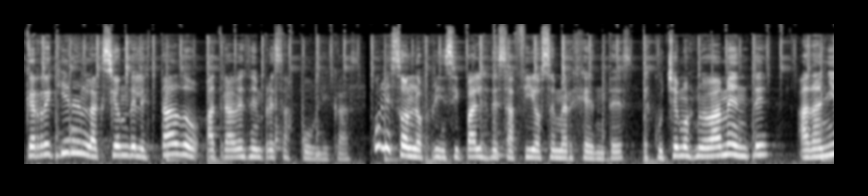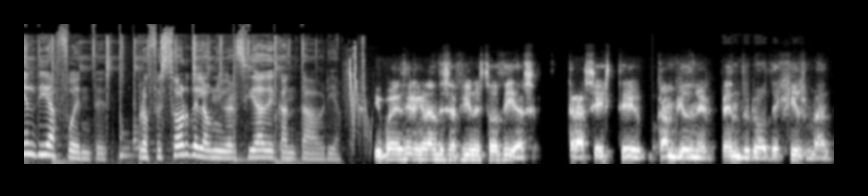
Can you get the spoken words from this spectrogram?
que requieren la acción del Estado a través de empresas públicas. ¿Cuáles son los principales desafíos emergentes? Escuchemos nuevamente a Daniel Díaz Fuentes, profesor de la Universidad de Cantabria. Y puede decir el gran desafío en estos días, tras este cambio en el péndulo de Hirschman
